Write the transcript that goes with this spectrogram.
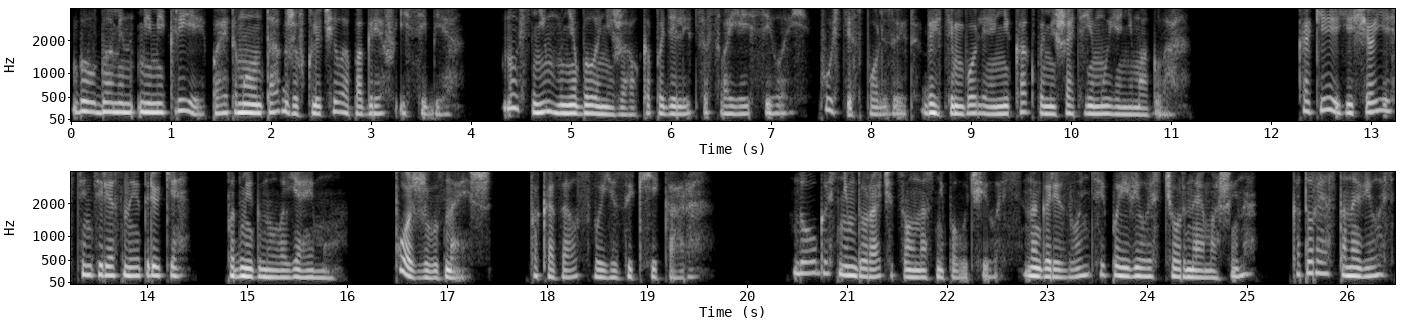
был домен мимикрии, поэтому он также включил обогрев и себе. Но с ним мне было не жалко поделиться своей силой. Пусть использует, да и тем более никак помешать ему я не могла. «Какие еще есть интересные трюки?» — подмигнула я ему. «Позже узнаешь», — показал свой язык Хикара. Долго с ним дурачиться у нас не получилось. На горизонте появилась черная машина, которая остановилась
